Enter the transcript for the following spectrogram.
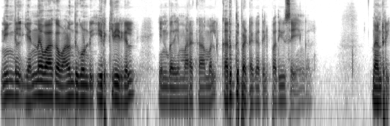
நீங்கள் என்னவாக வாழ்ந்து கொண்டு இருக்கிறீர்கள் என்பதை மறக்காமல் கருத்து பெட்டகத்தில் பதிவு செய்யுங்கள். நன்றி.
